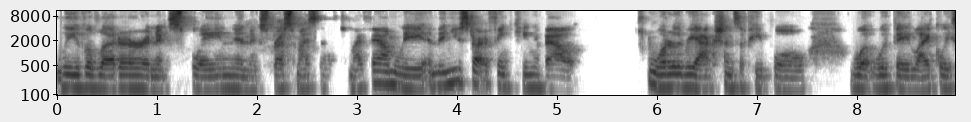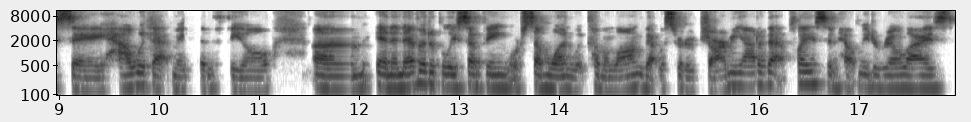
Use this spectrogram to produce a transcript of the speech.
leave a letter and explain and express myself to my family. And then you start thinking about what are the reactions of people? what would they likely say how would that make them feel um, and inevitably something or someone would come along that would sort of jar me out of that place and help me to realize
